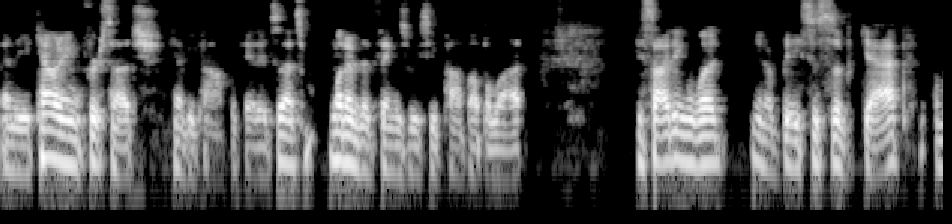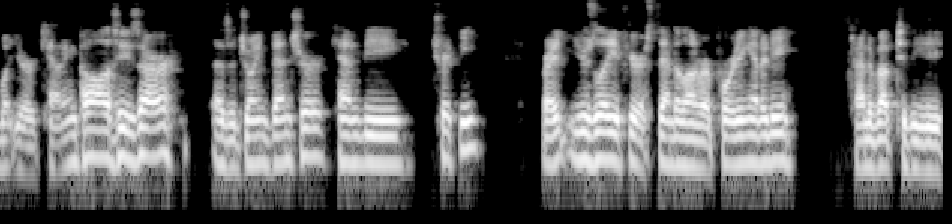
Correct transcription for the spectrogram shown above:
and the accounting for such can be complicated. So that's one of the things we see pop up a lot. Deciding what you know basis of GAAP and what your accounting policies are as a joint venture can be tricky, right? Usually, if you're a standalone reporting entity, kind of up to the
